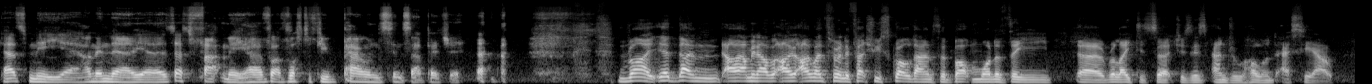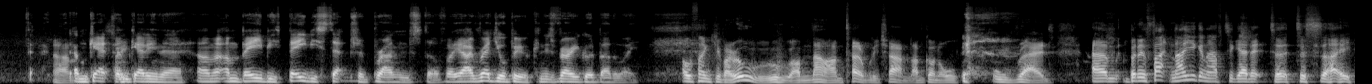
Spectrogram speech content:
That's me. Yeah, I'm in there. Yeah, that's, that's fat me. I've I've lost a few pounds since that picture. Right. Yeah. And I mean, I, I went through, and if actually you scroll down to the bottom, one of the uh, related searches is Andrew Holland SEO. Um, I'm get, so I'm getting there. I'm, I'm, baby baby steps of brand stuff. I, I, read your book, and it's very good, by the way. Oh, thank you very. Ooh, I'm now I'm terribly charmed. I've gone all all red. Um, but in fact, now you're going to have to get it to to say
